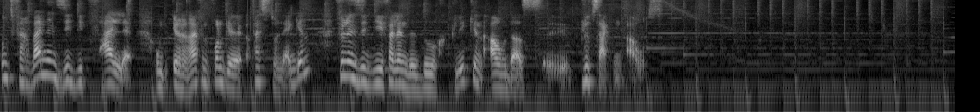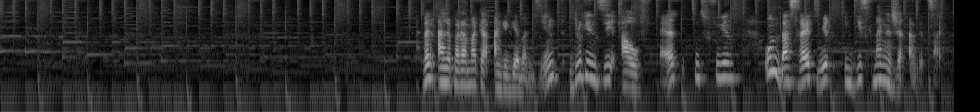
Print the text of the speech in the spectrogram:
und verwenden Sie die Pfeile, um Ihre Reifenfolge festzulegen, füllen Sie die Fehlende durch Klicken auf das äh, Blutzeichen aus. Wenn alle Parameter angegeben sind, drücken Sie auf Add hinzufügen und das Rät wird im Disk Manager angezeigt.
